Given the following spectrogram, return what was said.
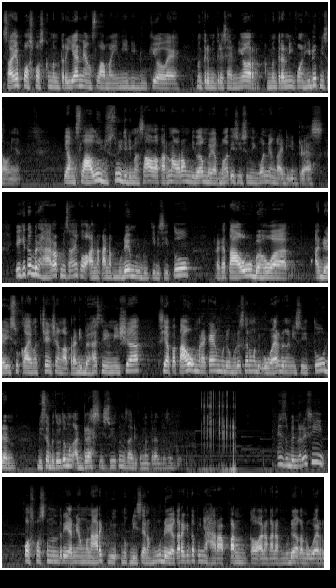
Misalnya pos-pos kementerian yang selama ini diduki oleh menteri-menteri senior, Kementerian Lingkungan Hidup misalnya, yang selalu justru jadi masalah karena orang bilang banyak banget isu-isu lingkungan yang nggak diadres. Ya kita berharap misalnya kalau anak-anak muda yang menduduki di situ, mereka tahu bahwa ada isu climate change yang nggak pernah dibahas di Indonesia. Siapa tahu mereka yang muda-muda sekarang lebih aware dengan isu itu dan bisa betul-betul mengadres isu itu misalnya di kementerian tersebut. Ya sebenarnya sih pos-pos kementerian yang menarik untuk diisi anak muda ya karena kita punya harapan kalau anak-anak muda akan aware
